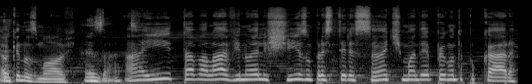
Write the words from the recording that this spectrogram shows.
é o que nos move. exato. Aí tava lá, vi no LX um preço interessante, mandei a pergunta pro cara:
